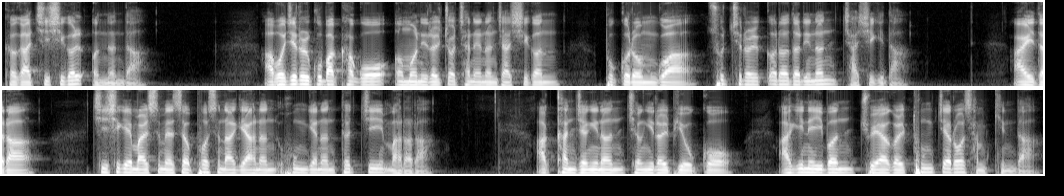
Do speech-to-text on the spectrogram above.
그가 지식을 얻는다. 아버지를 구박하고 어머니를 쫓아내는 자식은 부끄러움과 수치를 끌어들이는 자식이다. 아이들아, 지식의 말씀에서 벗어나게 하는 훈계는 듣지 말아라. 악한 정의는 정의를 비웃고 악인의 입은 죄악을 통째로 삼킨다.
